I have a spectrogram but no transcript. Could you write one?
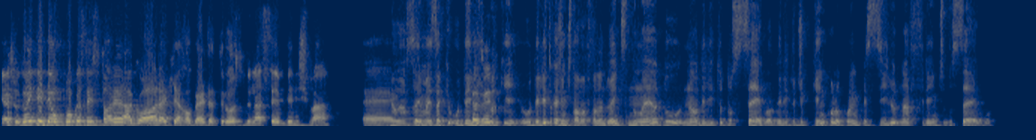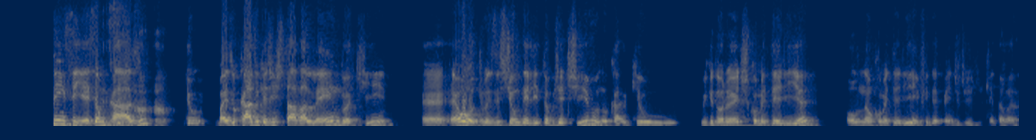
me ajudou a entender um pouco essa história agora que a Roberta trouxe do Nasser Benishma. É, Não, eu sei, mas aqui, o delito que o delito que a gente estava falando antes não é do não é o delito do cego, é o delito de quem colocou o empecilho na frente do cego. sim, sim, esse é um Sim, caso, tá. e o- mas o caso que a gente estava lendo aqui é, é outro. Existia um delito objetivo no que o, o ignorante cometeria ou não cometeria, enfim, depende de, de quem estava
